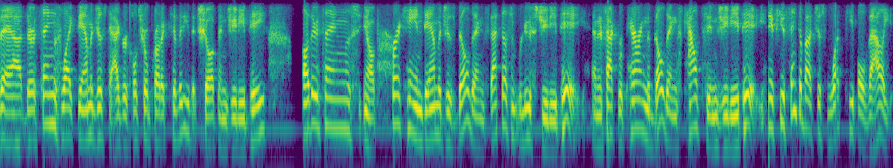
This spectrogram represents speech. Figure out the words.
that there are things like damages to agricultural productivity that show up in GDP. Other things, you know, if hurricane damages buildings, that doesn't reduce GDP. And in fact, repairing the buildings counts in GDP. If you think about just what people value,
